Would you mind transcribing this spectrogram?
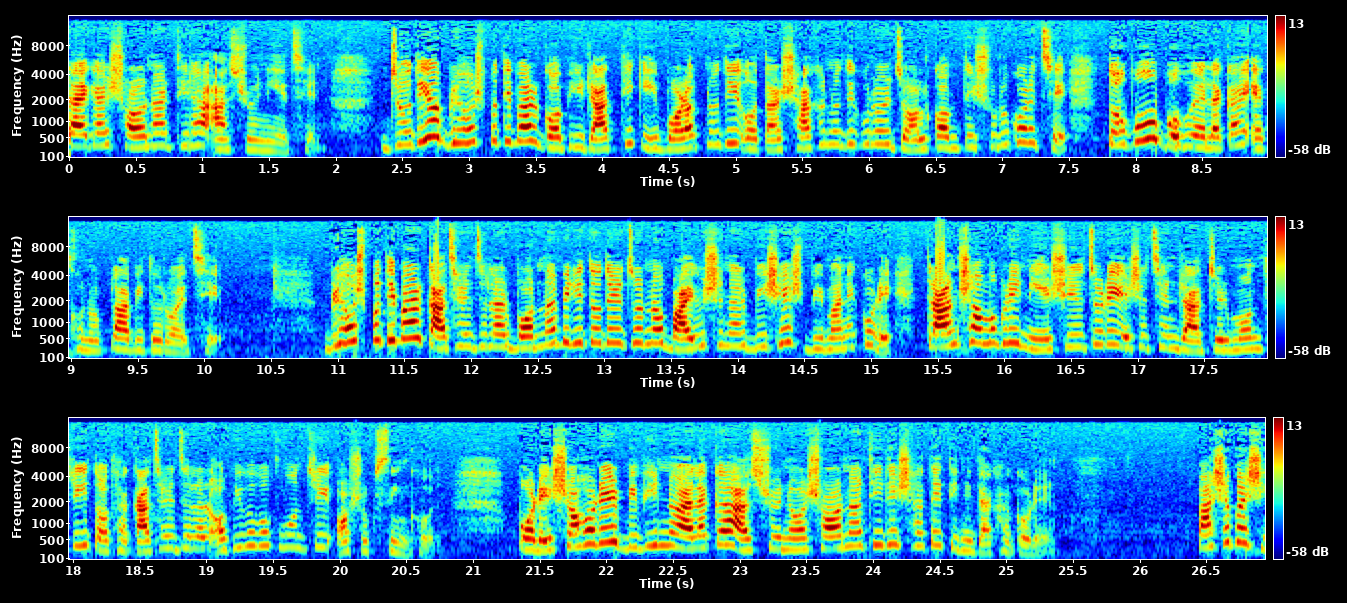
জায়গায় শরণার্থীরা আশ্রয় নিয়েছেন। যদিও বৃহস্পতিবার গভীর রাত থেকেই বরাক নদী ও তার শাখা নদীগুলোর জল কমতে শুরু করেছে, তবুও বহু এলাকায় এখনও প্লাবিত রয়েছে। বৃহস্পতিবার কাছাড় জেলার বন্যা পীড়িতদের জন্য বায়ুসেনার বিশেষ বিমানে করে ত্রাণ সামগ্রী নিয়ে শিলচরে এসেছেন রাজ্যের মন্ত্রী তথা কাছাড় জেলার অভিভাবক মন্ত্রী অশোক সিংহল। পরে শহরের বিভিন্ন এলাকা আশ্রয় নেওয়া শরণার্থীদের সাথে তিনি দেখা করেন। পাশাপাশি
